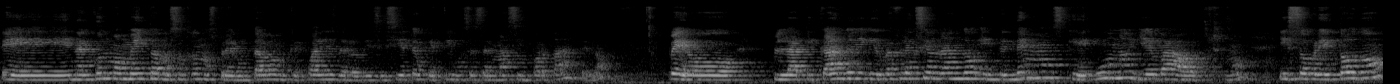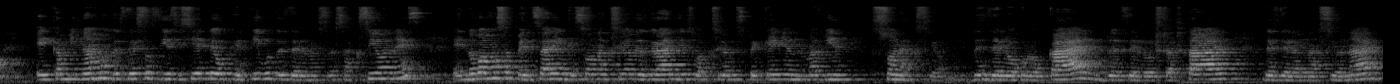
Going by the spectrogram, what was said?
Eh, en algún momento a nosotros nos preguntábamos que cuáles de los 17 objetivos es el más importante, ¿no? Pero platicando y reflexionando entendemos que uno lleva a otro, ¿no? Y sobre todo eh, caminamos desde esos 17 objetivos, desde nuestras acciones, eh, no vamos a pensar en que son acciones grandes o acciones pequeñas, más bien son acciones, desde lo local, desde lo estatal, desde lo nacional,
